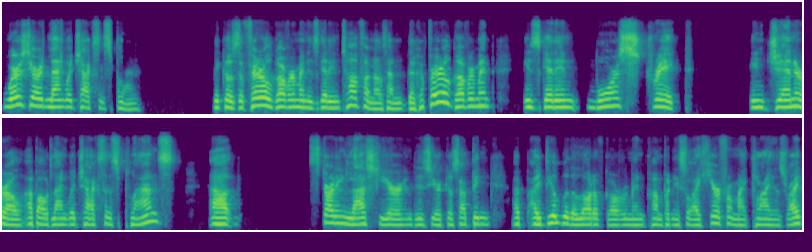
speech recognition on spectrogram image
Where's your language access plan? Because the federal government is getting tough on us, and the federal government is getting more strict in general about language access plans. Uh, starting last year and this year, because I've been, I, I, deal with a lot of government companies. So I hear from my clients, right?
